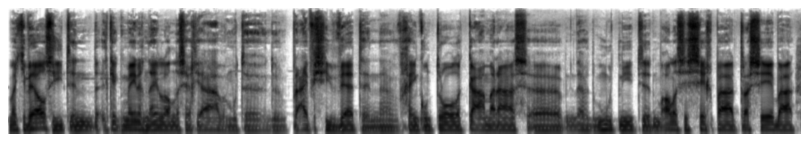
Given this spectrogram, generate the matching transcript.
Wat je wel ziet, en kijk, menig Nederlander zegt ja, we moeten de privacywet en uh, geen controle, camera's, uh, dat moet niet, alles is zichtbaar, traceerbaar.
